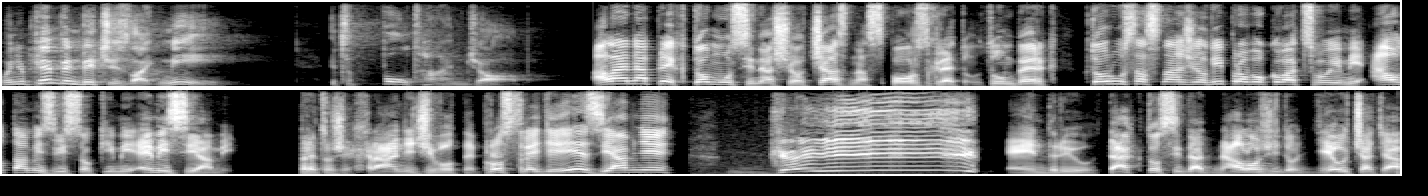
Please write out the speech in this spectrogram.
When you're pimping bitches like me, it's a full-time job. Ale aj napriek tomu si našiel čas na spor s Gretou Thunberg, ktorú sa snažil vyprovokovať svojimi autami s vysokými emisiami. Pretože chrániť životné prostredie je zjavne... Gay! Andrew, takto si dať naložiť do dievčaťa,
